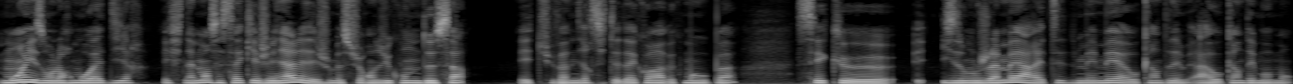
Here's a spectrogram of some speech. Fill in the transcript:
moins ils ont leur mot à dire. Et finalement c'est ça qui est génial et je me suis rendu compte de ça. Et tu vas me dire si tu es d'accord avec moi ou pas. C'est que ils ont jamais arrêté de m'aimer à aucun des, à aucun des moments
